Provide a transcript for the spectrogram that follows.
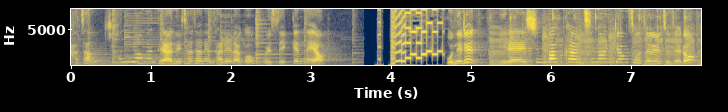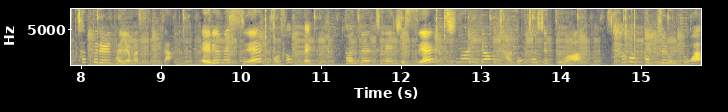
가장 현명한 대안을 찾아낸 사례라고 볼 수 있겠네요. 오늘은 미래의 신박한 친환경 소재를 주제로 차트를 달려봤습니다. 에르메스의 버섯백, 현대 트렌시스의 친환경 자동차 시트와 사과 껍질 운동화,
